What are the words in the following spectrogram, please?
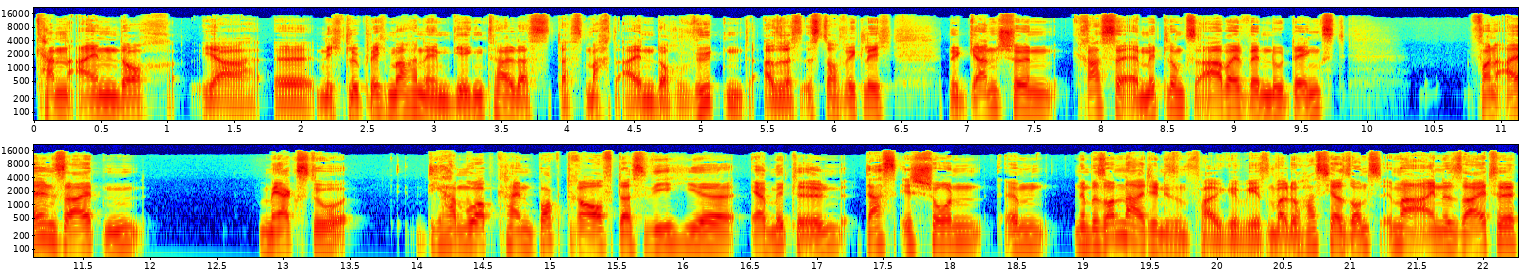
kann einen doch ja äh, nicht glücklich machen. Im Gegenteil, das das macht einen doch wütend. Also das ist doch wirklich eine ganz schön krasse Ermittlungsarbeit, wenn du denkst, von allen Seiten merkst du, die haben überhaupt keinen Bock drauf, dass wir hier ermitteln. Das ist schon ähm, eine Besonderheit in diesem Fall gewesen, weil du hast ja sonst immer eine Seite,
